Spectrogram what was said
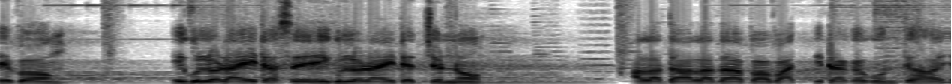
এবং এগুলো রাইড আছে, এগুলো রাইডের জন্য আলাদা আলাদা বা বাড়তি টাকা গুনতে হয়।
